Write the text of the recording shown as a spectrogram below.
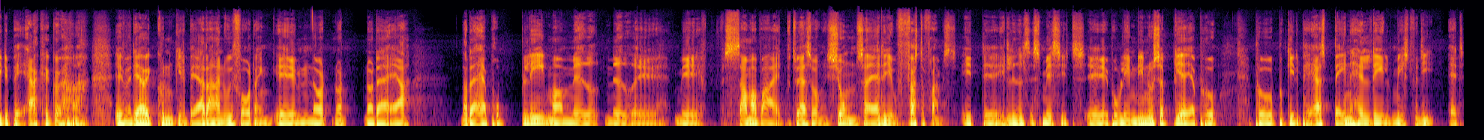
GDPR kan gøre, øh, men det er jo ikke kun GDPR, der har en udfordring. Øh, når, når, når, der er, når der er problemer med, med, øh, med samarbejde på tværs af organisationen, så er det jo først og fremmest et, øh, et ledelsesmæssigt øh, problem. Lige nu så bliver jeg på, på, på GDPR's banehalvdel, mest fordi, at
